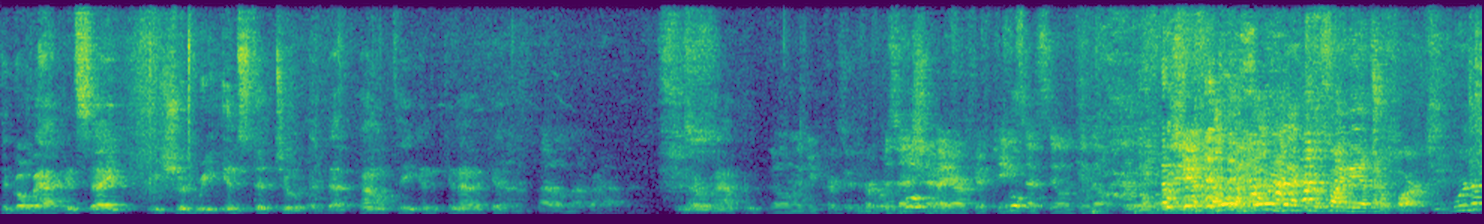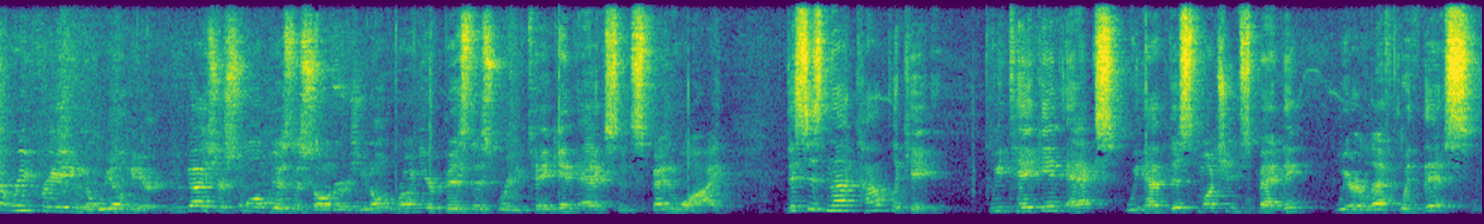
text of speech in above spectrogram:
To go back and say, we should reinstitute a death penalty in Connecticut? That'll never happen. Never happened. It'll only be for, for possession of AR-15s, that's the only thing they'll. Going going back to the financial part, we're not recreating the wheel here. You guys are small business owners, you don't run your business where you take in X and spend Y. This is not complicated. We take in X, we have this much in spending, we are left with this.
